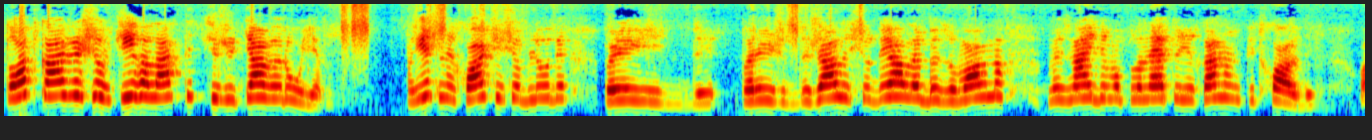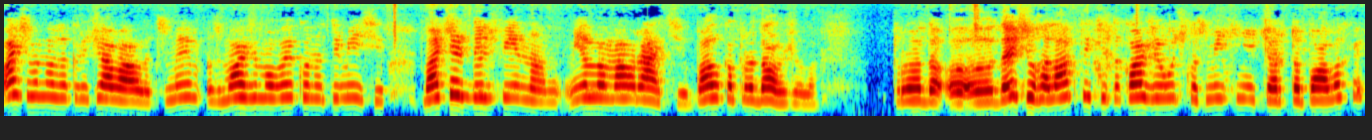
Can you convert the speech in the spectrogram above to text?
Тот каже, що в цій галактиці життя вирує. Ліс не хоче, щоб люди переїжджали сюди, але безумовно ми знайдемо планету, яка нам підходить. Ось воно закричав Алекс. Ми зможемо виконати місію. Бачиш, дельфіна, Міло мав рацію. Палка продовжила. Продо- е, е, Десь у галактиці також живуть космічні чортополохи,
